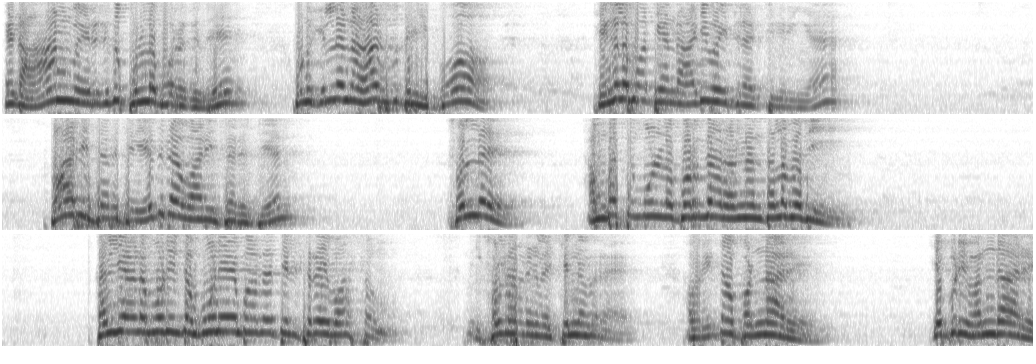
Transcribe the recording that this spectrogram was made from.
ஏண்டா ஆண்மை இருக்குது புள்ள பிறக்குது. உனக்கு இல்லைன்னா ஆஸ்பத்திரிக்கு போ. எங்களை பார்த்து என்ன அடி வயிற்று அடிச்சுக்கிறீங்க வாரிசு அரசியல். எதுடா வாரிசு அரசியல்? சொல்லு. ஐம்பத்தி மூணுல பிறந்தார் அண்ணன் தளபதி. கல்யாணம் முடிந்த மூணே மாதத்தில் சிறைவாசம் நீ சொல்றானுங்களே சின்னவரை. அவர் என்ன பண்ணாரு? எப்படி வந்தார்?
